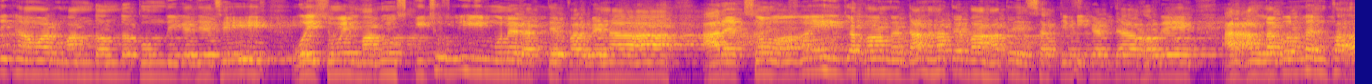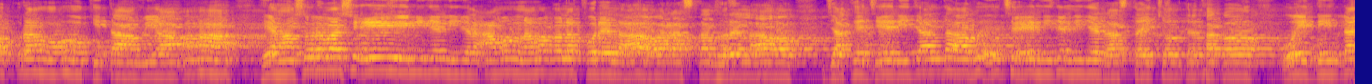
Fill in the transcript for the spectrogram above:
দিকে আমার মানদণ্ড কোন দিকে যেছে ওই সময় মানুষ কিছুই মনে রাখতে পারবে না। আর এক সময় যখন ডান হাতে, বাঁ হাতে সার্টিফিকেট দেওয়া হবে, আর আল্লাহ বললেন, ফাকরাম কিতাবিয়া। হে হাসরবাসী নিজের নিজের আমল নামাগুলো পড়ে লাও, আর রাস্তা ধরে লাও। যাকে যে রিজাল্ট দেওয়া হয়েছে নিজের নিজের রাস্তায় চলতে থাকো। ওই দিনটা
